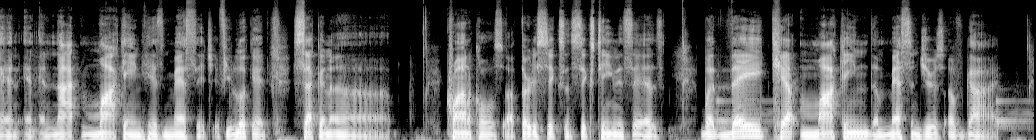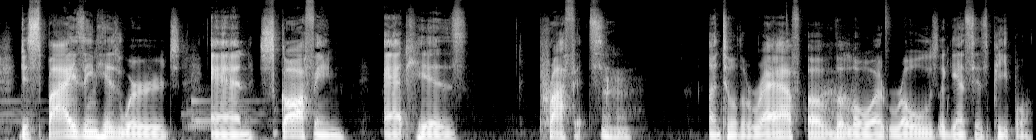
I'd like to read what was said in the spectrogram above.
And, and and not mocking his message. If you look at Second uh, Chronicles uh, 36 and 16, it says, But they kept mocking the messengers of God, despising his words and scoffing at his prophets. Mm-hmm. Until the wrath of the Lord rose against his people,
